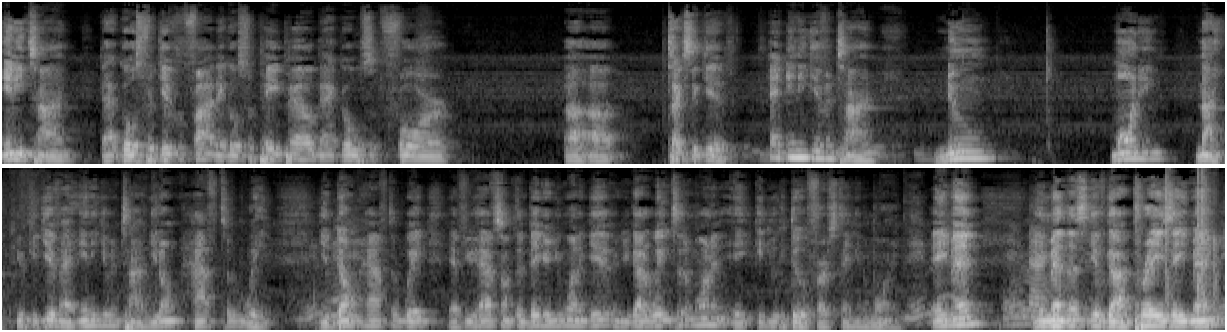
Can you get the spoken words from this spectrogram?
anytime. That goes for Givelify, that goes for PayPal, that goes for uh, uh, text to give at any given time, noon, morning, night. You can give at any given time. You don't have to wait. You don't have to wait. If you have something bigger you want to give and you got to wait until the morning, it, you can do it first thing in the morning. Amen. Amen. Amen. Let's give God praise. Amen.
